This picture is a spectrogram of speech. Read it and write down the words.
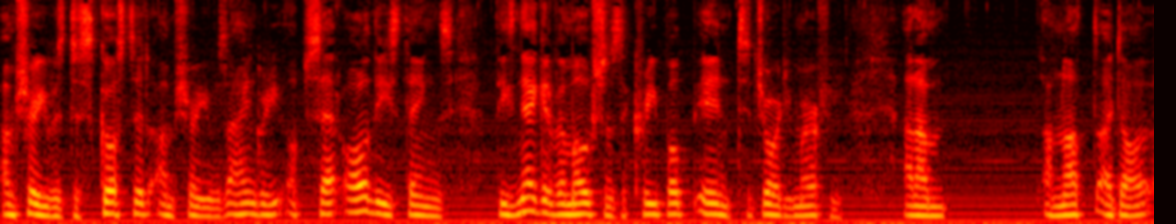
I'm sure he was disgusted. I'm sure he was angry, upset. All of these things, these negative emotions that creep up into Jordi Murphy, and I'm, I'm not. I don't.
